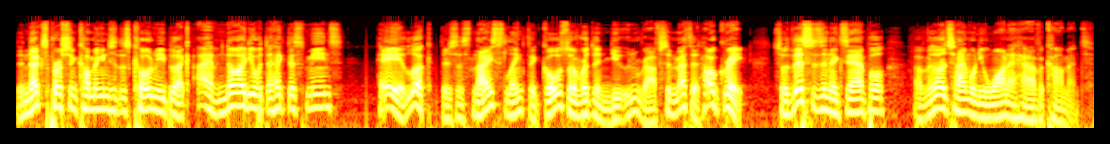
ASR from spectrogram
The next person coming into this code may be like, I have no idea what the heck this means. Hey, look, there's this nice link that goes over the Newton-Raphson method. How great. So this is an example of another time when you want to have a comment.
